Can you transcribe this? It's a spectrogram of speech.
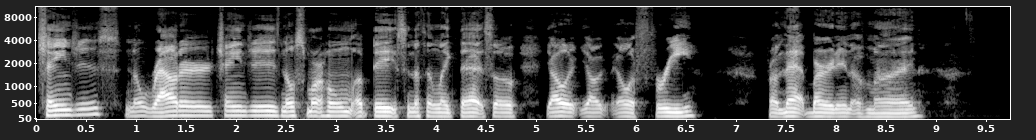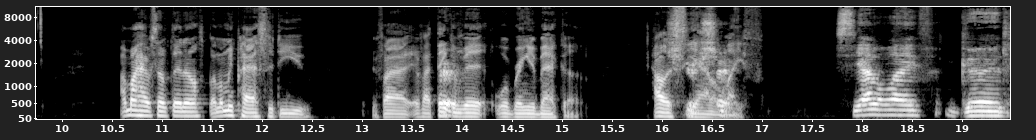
changes, no router changes, no smart home updates, and nothing like that. So y'all y'all y'all are free from that burden of mine. I might have something else, but let me pass it to you. If I if I think Sure. of it, we'll bring it back up. How is Sure, Seattle sure. life? Seattle life, good.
